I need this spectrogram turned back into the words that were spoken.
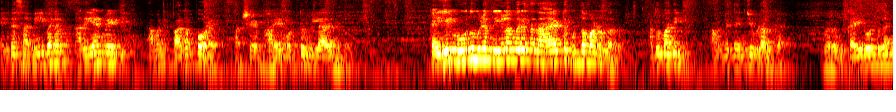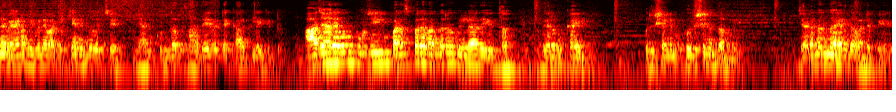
എന്റെ സമീപനം അറിയാൻ വേണ്ടി അവൻ പകപ്പോടെ പക്ഷേ ഭയമൊട്ടുമില്ലാതെ നിന്നു. കയ്യിൽ മൂന്ന് മുഴം നീളം വരുന്ന നായാട്ട് കുന്തമാണുള്ളത്. അത് മതി അവന്റെ നെഞ്ചു വിളർക്കാൻ. വെറും കൈകൊണ്ട് തന്നെ വേണം ഇവനെ വധിക്കാൻ എന്ന് വെച്ച് ഞാൻ കുന്തം സഹദേവന്റെ കാൽക്കിലേക്ക് ഇട്ടു. ആചാരവും പൂജയും പരസ്പര ബന്ധനവുമില്ലാതെ യുദ്ധം. വെറും കൈ. പുരുഷനും പുരുഷനും തമ്മിൽ. ജഡനെന്നായിരുന്നു അവന്റെ പേര്.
